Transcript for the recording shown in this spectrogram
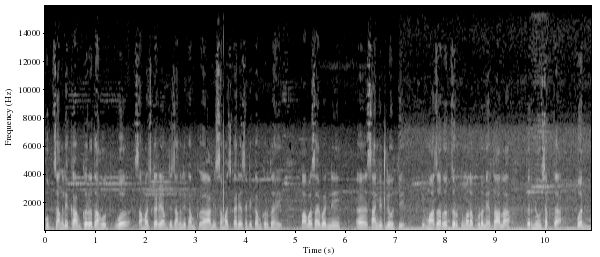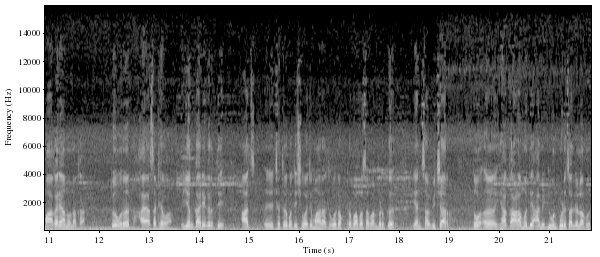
खूप चांगले काम करत आहोत व समाजकार्य आमचे चांगले काम आम्ही समाजकार्यासाठी काम करत आहे. बाबासाहेबांनी सांगितले होते की माझा रथ जर तुम्हाला पुढं नेता आला तर नेऊ शकता पण माघारी आणू नका. तो रथ हाय असा ठेवा. यंग कार्यकर्ते आज छत्रपती शिवाजी महाराज व डॉक्टर बाबासाहेब आंबेडकर यांचा विचार दो ह्या काळामध्ये आम्ही घेऊन पुढे चाललेलो आहोत.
